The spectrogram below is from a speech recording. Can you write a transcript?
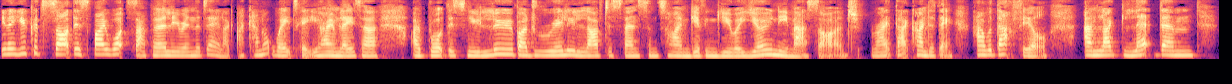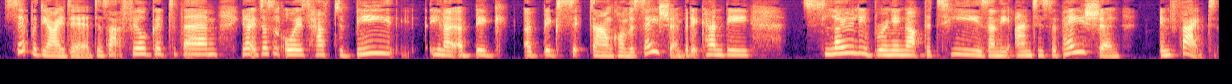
You know, you could start this by WhatsApp earlier in the day. Like, I cannot wait to get you home later. I brought this new lube. I'd really love to spend some time giving you a yoni massage, right? That kind of thing. How would that feel? And like, let them sit with the idea. Does that feel good to them? You know, it doesn't always have to be, you know, a big, a big sit down conversation, but it can be slowly bringing up the tease and the anticipation. In fact,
